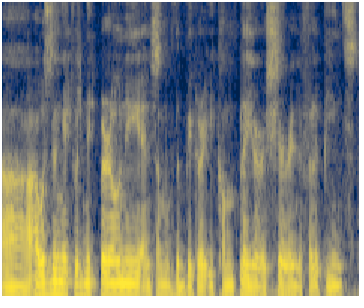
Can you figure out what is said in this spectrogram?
Uh, I was doing it with Nick Peroni and some of the bigger e-com players here in the Philippines,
